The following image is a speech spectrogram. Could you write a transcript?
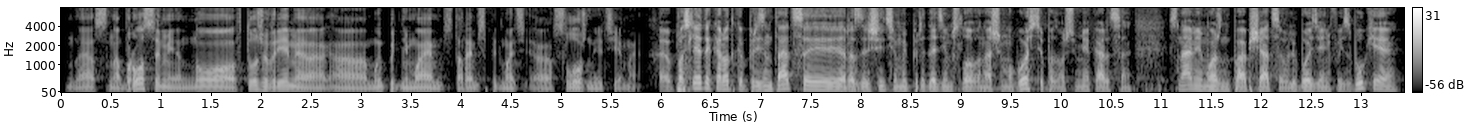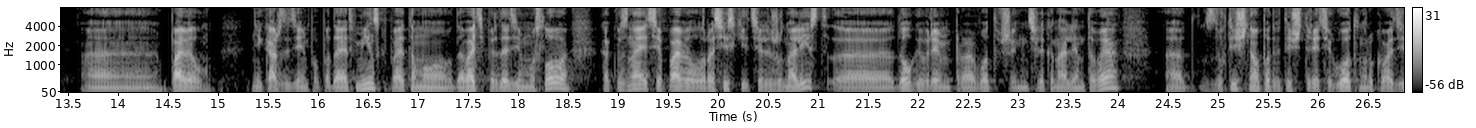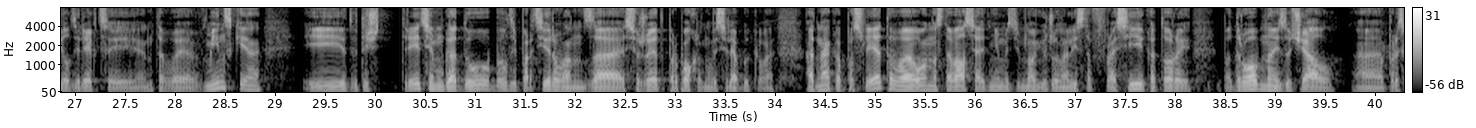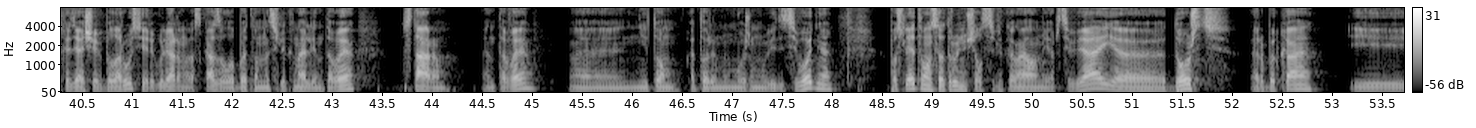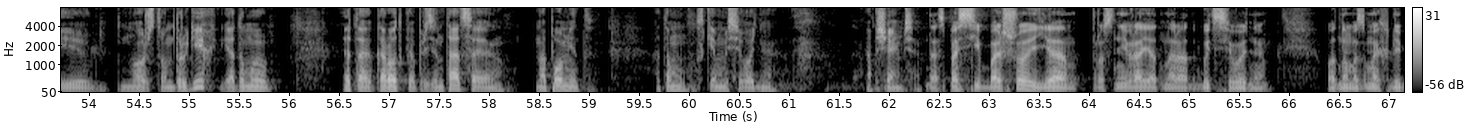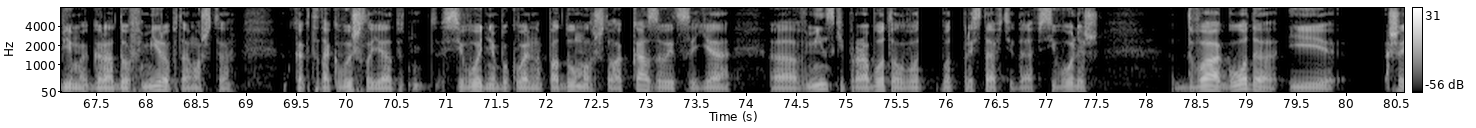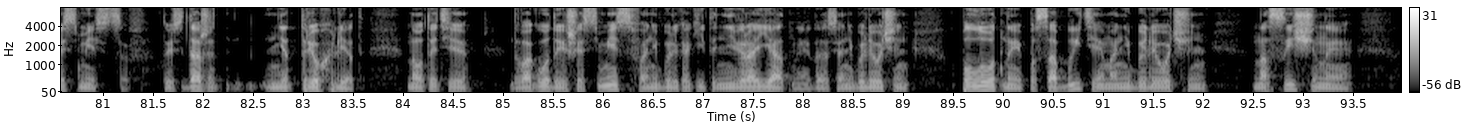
да, с набросами, но в то же время э, мы поднимаем, стараемся поднимать э, сложные темы. После этой короткой презентации разрешите мы передадим слово нашему гостю, потому что, мне кажется, с нами можно пообщаться в любой день в Фейсбуке. Павел не каждый день попадает в Минск, поэтому давайте передадим ему слово. Как вы знаете, Павел российский тележурналист, э, долгое время проработавший на телеканале НТВ. Э, с 2000 по 2003 год он руководил дирекцией НТВ в Минске и в 2003 году был депортирован за сюжет про похороны Василия Быкова. Однако после этого он оставался одним из немногих журналистов в России, который подробно изучал э, происходящее в Беларуси и регулярно рассказывал об этом на телеканале НТВ, старом НТВ, не том, который мы можем увидеть сегодня. После этого он сотрудничал с телеканалами RTVI, э, «Дождь», РБК и множеством других. Я думаю, эта короткая презентация напомнит о том, с кем мы сегодня общаемся. Да, спасибо большое. Я просто невероятно рад быть сегодня в одном из моих любимых городов мира, потому что как-то так вышло. Я сегодня буквально подумал, что оказывается я Э, в Минске проработал, вот, вот представьте, да, всего лишь два года и шесть месяцев. То есть даже нет трех лет. Но вот эти два года и шесть месяцев, они были какие-то невероятные. Да? То есть они были очень плотные по событиям, они были очень насыщенные.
